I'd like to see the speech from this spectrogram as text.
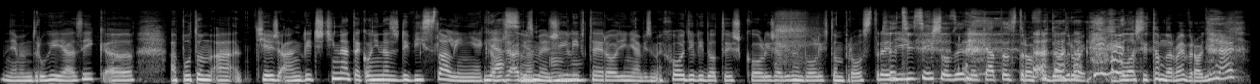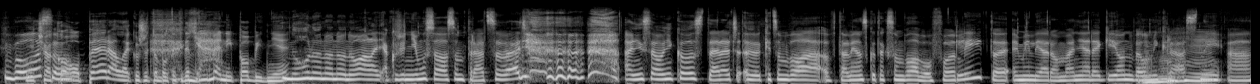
neviem, druhý jazyk uh, a potom a tiež angličtina, tak oni nás vždy vyslali niekam, že Jasné. aby sme žili v tej rodine, aby sme chodili do tej školy, že aby sme boli v tom prostredí. Ty si išla z jednej katastrofy do druhej. A bola si tam normálne v rodinách? Bola Niečo som. ako oper, ale akože to bol taký ten výmenný pobyt, nie? No, no, no, no, no, ale akože nemusela som pracovať, ani sa o nikoho starať. E, Keď som bola v Taliansku, tak som bola vo Forli, to je Emilia Romagna región, veľmi krásny. A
